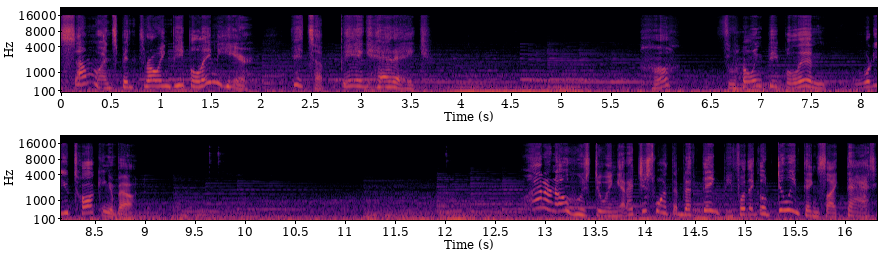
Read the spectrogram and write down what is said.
Someone's been throwing people in here. It's a big headache. Huh? Throwing people in? What are you talking about? I don't know who's doing it. I just want them to think before they go doing things like that.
